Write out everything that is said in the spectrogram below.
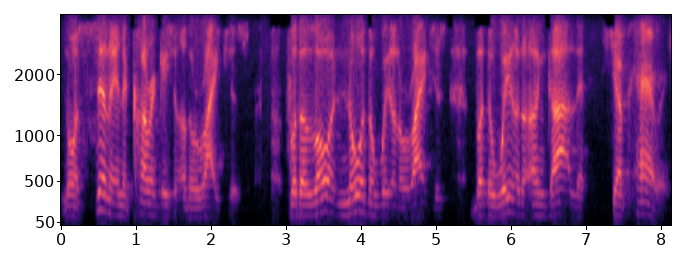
nor sinner in the congregation of the righteous. For the Lord knoweth the way of the righteous, but the way of the ungodly shall perish.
